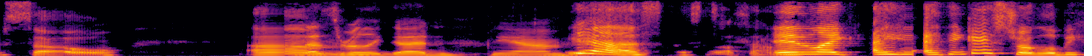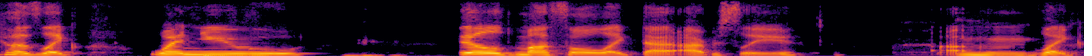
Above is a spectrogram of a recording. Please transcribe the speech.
So um, That's really good. Yeah. yes. Awesome. And like I, I think I struggle because like when you build muscle like that, obviously uh, Mhm. like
